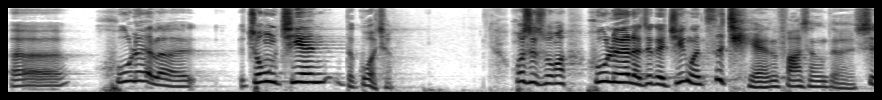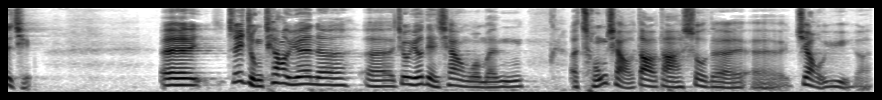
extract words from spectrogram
呃忽略了中间的过程。或是说忽略了这个经文之前发生的事情。呃，这种跳跃呢，呃，就有点像我们呃从小到大受的呃教育啊，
